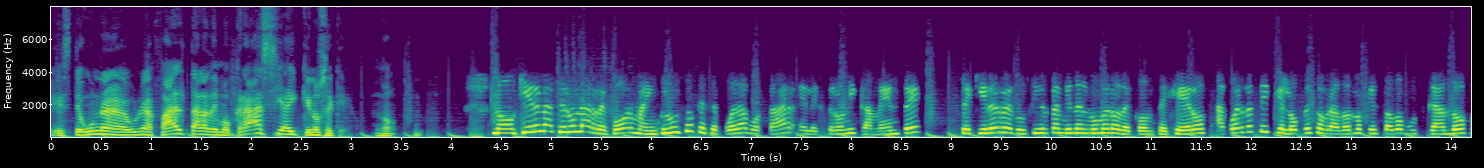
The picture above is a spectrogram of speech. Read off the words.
este una, una falta a la democracia y que no sé qué, ¿no? No, quieren hacer una reforma, incluso que se pueda votar electrónicamente. Se quiere reducir también el número de consejeros. Acuérdate que López Obrador lo que ha estado buscando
